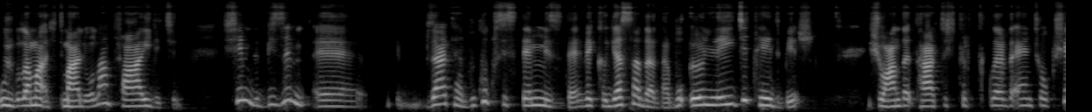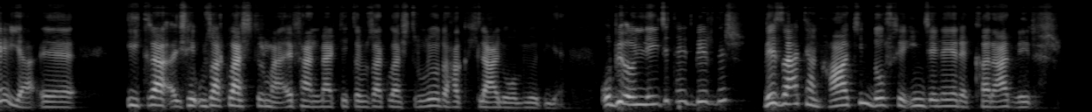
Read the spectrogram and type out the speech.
uygulama ihtimali olan fail için. Şimdi bizim eee, zaten hukuk sistemimizde ve yasada da bu önleyici tedbir şu anda tartıştırdıkları da en çok şey ya eee itira şey uzaklaştırma efendim erkekler uzaklaştırılıyor da hak ihlali oluyor diye. O bir önleyici tedbirdir ve zaten hakim dosya inceleyerek karar verir.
